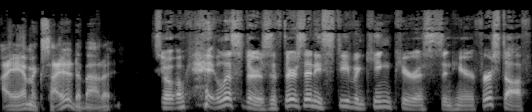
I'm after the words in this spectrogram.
I am excited about it. So, okay, listeners, if there's any Stephen King purists in here, first off,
